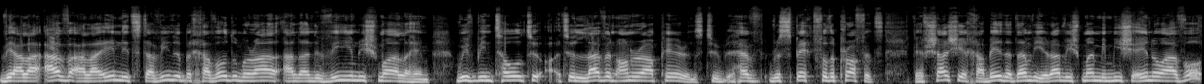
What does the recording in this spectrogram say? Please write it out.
ועל האב ועל האם נצטווינו בכבוד ומורא על הנביאים לשמוע עליהם. We've been told to, to love and honor our parents, to have respect for the prophets. ואפשר שיכבד אדם וירא וישמע ממי שאינו אהבו.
